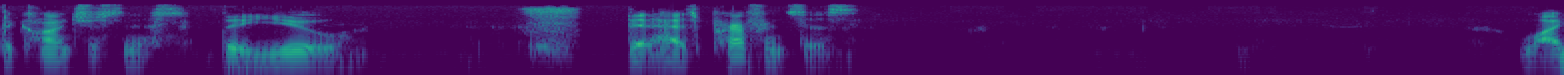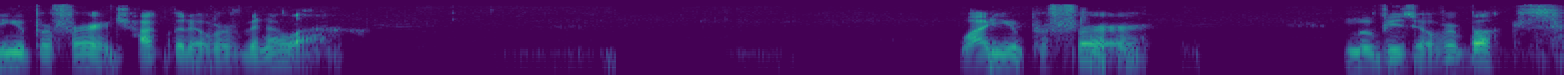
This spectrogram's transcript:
the consciousness, the you that has preferences. Why do you prefer chocolate over vanilla? Why do you prefer movies over books?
